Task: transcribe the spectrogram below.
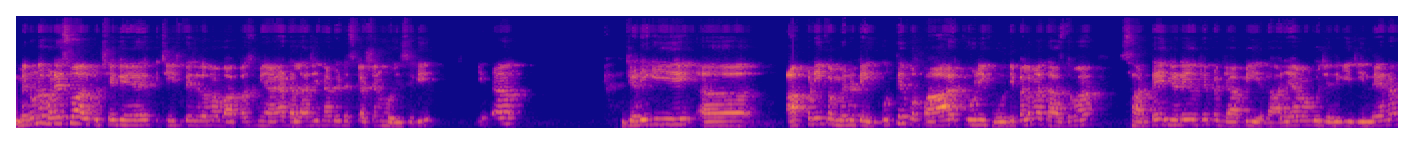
ਮੈਨੂੰ ਨਾ ਬੜੇ ਸਵਾਲ ਪੁੱਛੇ ਗਏ ਆ ਇੱਕ ਚੀਜ਼ ਤੇ ਜਦੋਂ ਮੈਂ ਵਾਪਸ ਵੀ ਆਇਆ, ਡੱਲਾ ਜੀ ਨਾਲ ਵੀ ਡਿਸਕਸ਼ਨ ਹੋਈ ਸੀਗੀ ਕਿ ਜਿਹੜੀ ਕਿ ਅਹ, ਆਪਣੀ ਕਮਿਊਨਿਟੀ ਉੱਥੇ ਵਪਾਰ ਕਿਉਂ ਨਹੀਂ ਖੋਲਦੀ? ਪਹਿਲਾਂ ਮੈਂ ਦੱਸ ਦਵਾਂ ਸਾਡੇ ਜਿਹੜੇ ਉੱਥੇ ਪੰਜਾਬੀ ਰਾਜਿਆਂ ਵਾਂਗੂ ਜ਼ਿੰਦਗੀ ਜੀਂਦੇ ਆ ਨਾ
